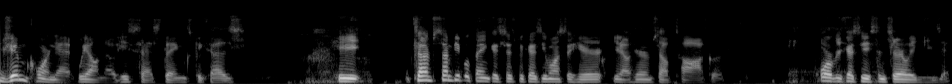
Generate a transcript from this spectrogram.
Jim Cornette, we all know he says things because he. Some some people think it's just because he wants to hear you know hear himself talk or or because he sincerely means it.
